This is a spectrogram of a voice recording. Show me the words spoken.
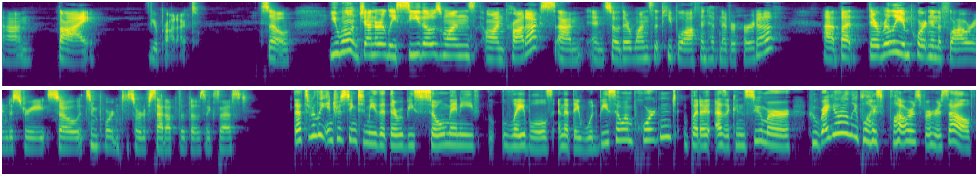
um, buy your product. So you won't generally see those ones on products, um, and so they're ones that people often have never heard of. Uh, but they're really important in the flower industry, so it's important to sort of set up that those exist. That's really interesting to me that there would be so many labels and that they would be so important. But as a consumer who regularly buys flowers for herself,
